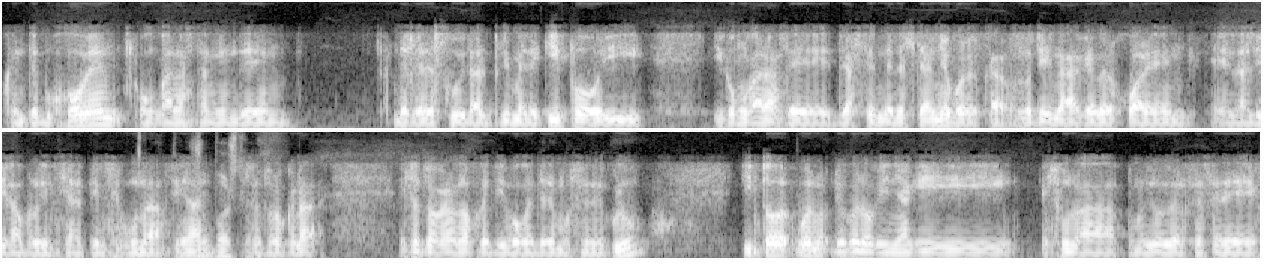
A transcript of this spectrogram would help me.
gente muy joven, con ganas también de, de querer subir al primer equipo y, y con ganas de, ascender este año, porque claro, no tiene nada que ver jugar en, en la Liga Provincial que en Segunda Nacional. Es otro, es otro gran objetivo que tenemos en el club. Y todo, bueno, yo creo que Iñaki es una, como digo, el jefe de,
